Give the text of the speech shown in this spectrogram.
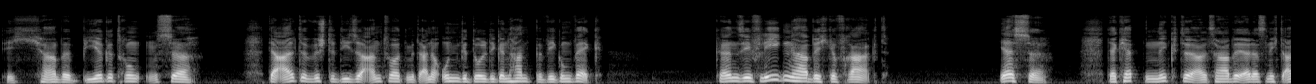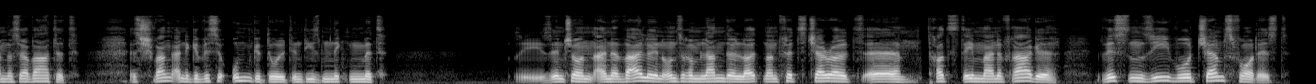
Ich habe Bier getrunken, Sir. Der Alte wischte diese Antwort mit einer ungeduldigen Handbewegung weg. Können Sie fliegen, habe ich gefragt. Yes, Sir. Der Captain nickte, als habe er das nicht anders erwartet. Es schwang eine gewisse Ungeduld in diesem Nicken mit. Sie sind schon eine Weile in unserem Lande, Leutnant Fitzgerald, äh, trotzdem meine Frage. Wissen Sie, wo Chelmsford ist?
